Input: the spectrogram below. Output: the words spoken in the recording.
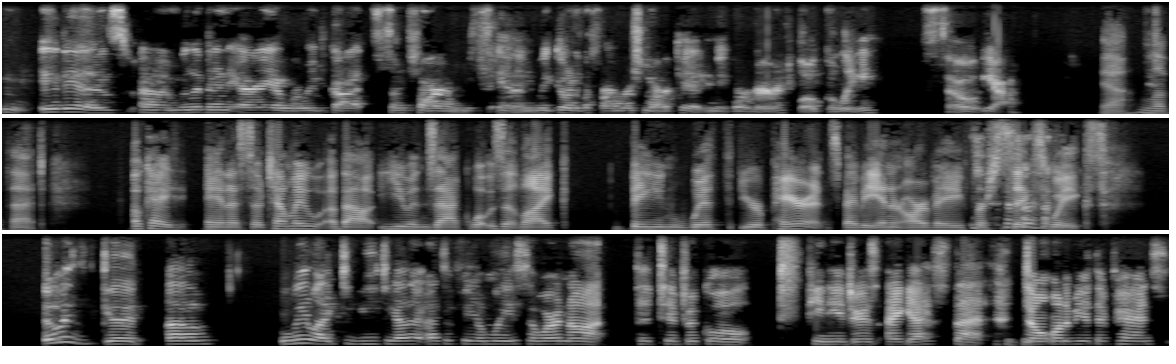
It is. Um, we live in an area where we've got some farms and we go to the farmer's market and we order locally. So, yeah. Yeah, love that. Okay, Anna. So tell me about you and Zach. What was it like being with your parents, maybe in an RV for six weeks? It was good. Um, we like to be together as a family, so we're not the typical teenagers, I guess, that don't want to be with their parents.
